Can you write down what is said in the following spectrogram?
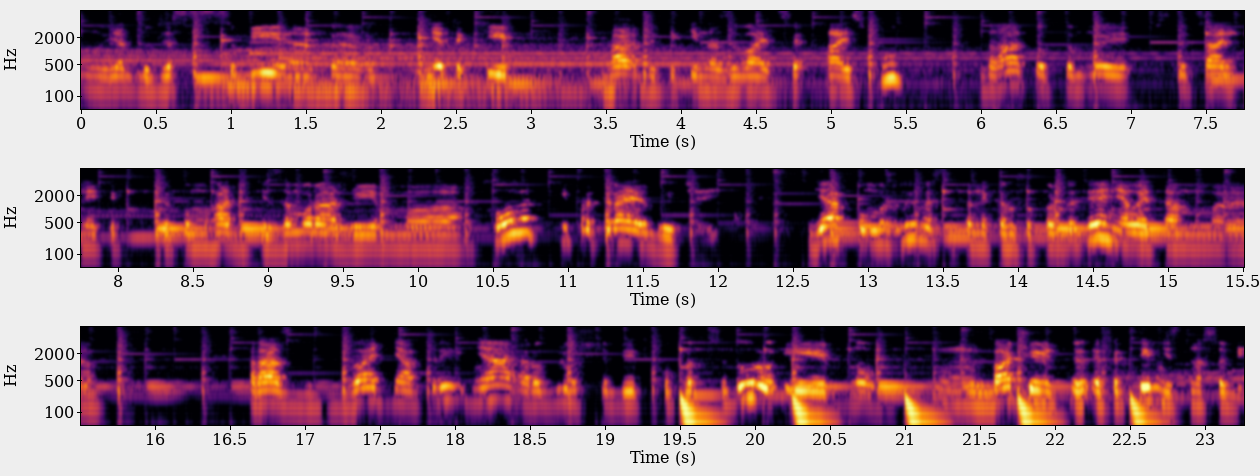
ну, якби для собі е, е, є такий гаджет, який називається Ice Cube. Да, тобто ми в спеціальній такому гаджеті заморажуємо холод і протираємо обличчя. Я по можливості, то не кажу, що кожен день, але там е, раз в два дня, в три дня роблю собі таку процедуру і ну, бачу ефективність на собі.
